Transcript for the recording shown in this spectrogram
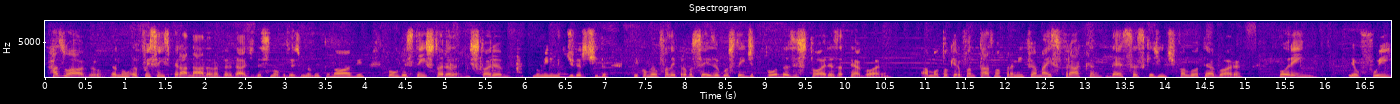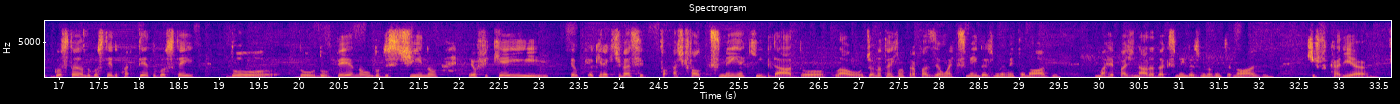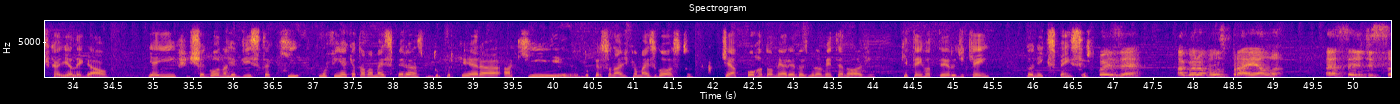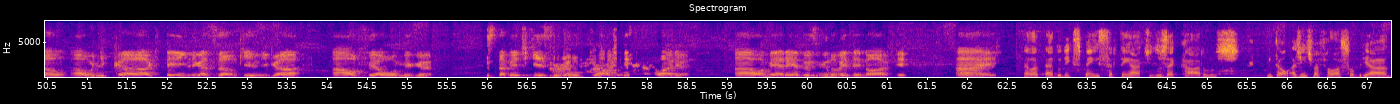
razoável. Eu, não, eu fui sem esperar nada, na verdade, desse novo 2099. Vamos ver se tem história, história no mínimo divertida. E como eu falei para vocês, eu gostei de todas as histórias até agora. A Motoqueiro Fantasma para mim foi a mais fraca dessas que a gente falou até agora. Porém, eu fui gostando, gostei do quarteto, gostei do, do, do Venom, do Destino. Eu fiquei eu, eu, queria que tivesse. Acho que falta X-Men aqui, dado lá o Jonathan Hickman para fazer um X-Men 2099 uma repaginada do X-Men 2099, que ficaria, ficaria legal. E aí chegou na revista que, no fim, é que eu tava mais esperando, porque era aqui do personagem que eu mais gosto, que é a porra do Homem-Aranha 2099, que tem roteiro de quem? Do Nick Spencer. Pois é. Agora vamos para ela. Essa edição, a única que tem ligação, que liga a Alpha e a Ômega. Justamente que seria o plot dessa história. A Homem-Aranha 2099. Ai. Ela é do Nick Spencer, tem arte do Zé Carlos. Então, a gente vai falar sobre a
